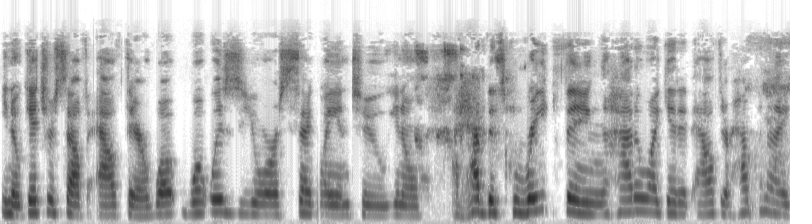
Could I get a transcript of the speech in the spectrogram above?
you know get yourself out there? What what was your segue into you know i have this great thing. How do i get it out there? How can i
